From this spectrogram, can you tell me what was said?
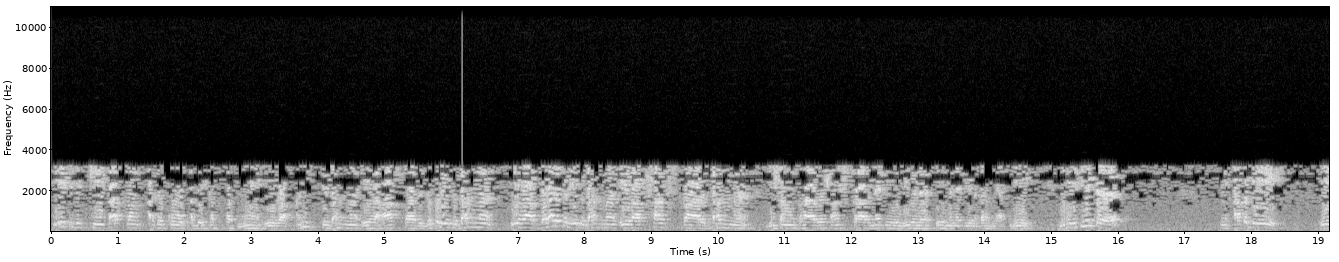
ඒ පිළිච්චේ තත්ත්වයන් අදකෝ අද එකක්වත් නෑ ඒවා අනිත්‍ය ධර්ම ඒවා ආස්වාද දුකලිත ධර්ම ඒවා බලකලිත ධර්ම ඒවා සංස්කාර ධර්ම. විසංඛාර සංස්කාර නැතිව නිවන එහෙම නැති වෙන ධර්මයක් නෙවෙයි. මේ විදිහට අපගේ ඒ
